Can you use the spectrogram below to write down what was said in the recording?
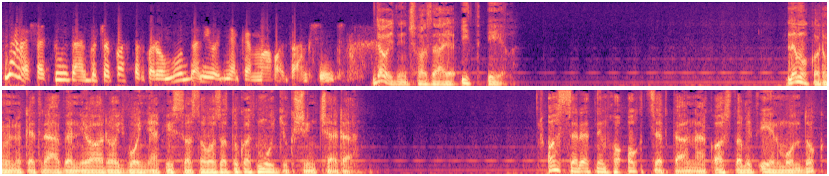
Nem esett túlzásba, csak azt akarom mondani, hogy nekem ma hazám sincs. De hogy nincs hazája, itt él. Nem akarom önöket rávenni arra, hogy vonják vissza a szavazatokat, módjuk sincs rá. Azt szeretném, ha akceptálnák azt, amit én mondok,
